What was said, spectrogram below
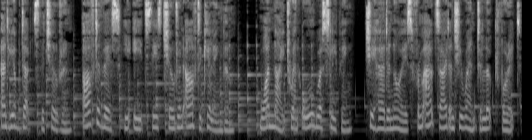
And he abducts the children. After this he eats these children after killing them. One night when all were sleeping, she heard a noise from outside and she went to look for it.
